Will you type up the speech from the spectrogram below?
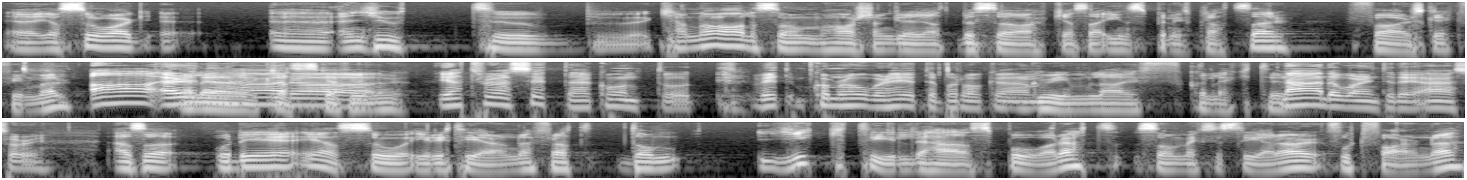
Eh, jag såg eh, en Youtube-kanal som har som grej att besöka så här, inspelningsplatser för skräckfilmer. Ah, är det Eller den här... klassiska uh, filmer. jag tror jag har sett det här kontot. Vet, kommer du ihåg vad det heter på rak arm? Grim Life Collective. Nej, då var det inte det. Ah, sorry. Alltså, och det är så irriterande för att de gick till det här spåret som existerar fortfarande.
